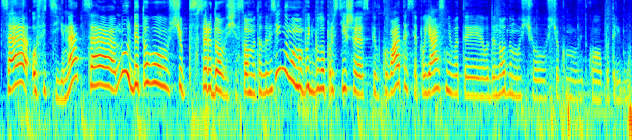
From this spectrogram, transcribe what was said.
Це офіційне, це ну для того, щоб в середовищі своєму телевізійному, мабуть, було простіше спілкуватися, пояснювати один одному, що, що кому від кого потрібно.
